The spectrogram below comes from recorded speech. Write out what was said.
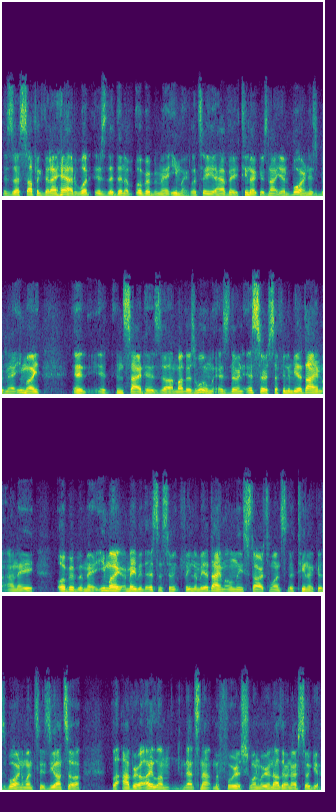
this is a suffix that I had. What is the din of uber b'mei imay? Let's say you have a tinuk who's not yet born, his b'mei imay, inside his uh, mother's womb. Is there an isser safina b'yadayim on a uber imay, or maybe the isser safina b'yadayim only starts once the tinuk is born, once he's yatsa la'aver aylam. That's not mafurish one way or another in our sugya.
